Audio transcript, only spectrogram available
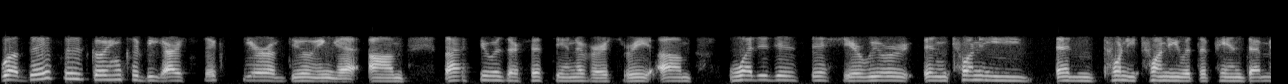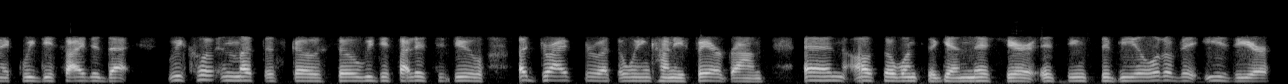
Well, this is going to be our sixth year of doing it. Um, last year was our fifth anniversary. Um, what it is this year, we were in 20 in 2020 with the pandemic. We decided that we couldn't let this go, so we decided to do a drive-through at the Wayne County Fairgrounds. And also, once again, this year it seems to be a little bit easier.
